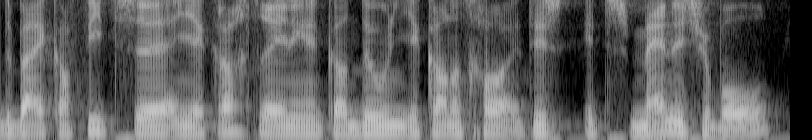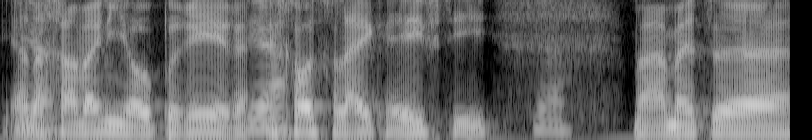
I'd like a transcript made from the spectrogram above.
erbij kan fietsen en je krachttrainingen kan doen, je kan het gewoon, het is it's manageable. Ja, Ja. dan gaan wij niet opereren. Ja. En groot gelijk heeft hij. Ja. Maar met, eh,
